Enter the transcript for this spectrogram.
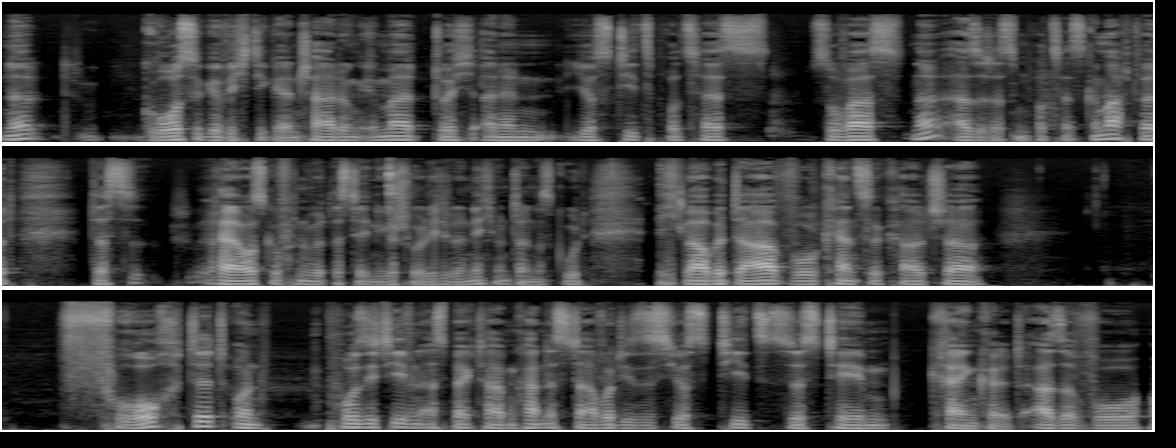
ne, große, gewichtige Entscheidungen immer durch einen Justizprozess sowas, ne, also dass ein Prozess gemacht wird, dass herausgefunden wird, ist derjenige schuldig oder nicht und dann ist gut. Ich glaube, da, wo Cancel Culture fruchtet und positiven Aspekt haben kann, ist da, wo dieses Justizsystem kränkelt. Also wo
